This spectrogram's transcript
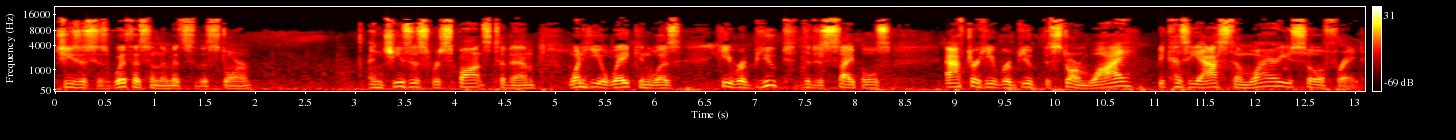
Jesus is with us in the midst of the storm. And Jesus' response to them when he awakened was he rebuked the disciples after he rebuked the storm. Why? Because he asked them, Why are you so afraid?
